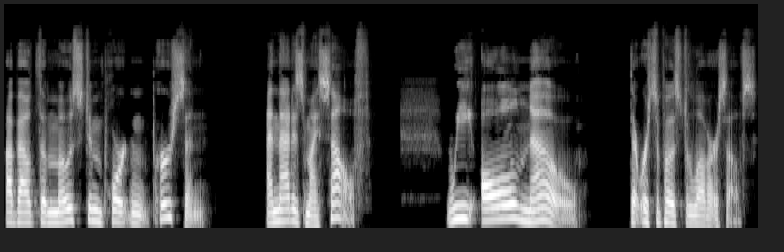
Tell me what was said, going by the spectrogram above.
about the most important person, and that is myself. We all know that we're supposed to love ourselves.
